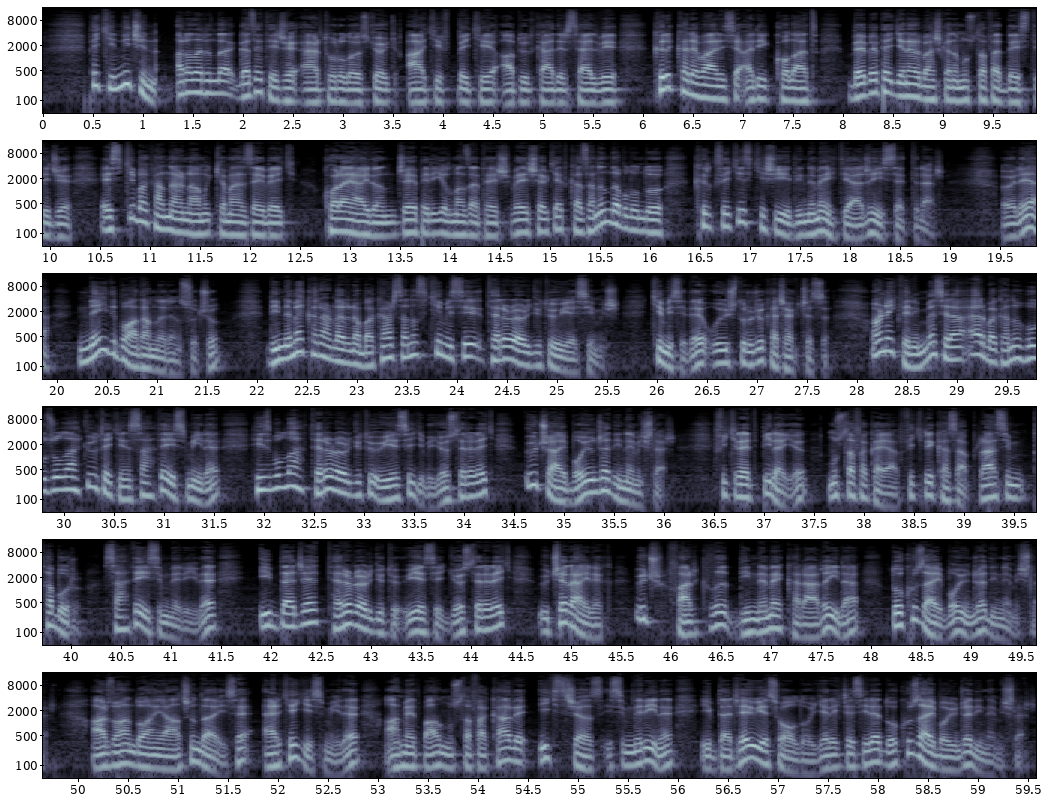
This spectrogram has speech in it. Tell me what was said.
Peki niçin aralarında gazeteci Ertuğrul Özkök, Akif Beki, Abdülkadir Selvi, Kırıkkale Valisi Ali Kolat, BBP Genel Başkanı Mustafa Destici, eski bakanlar Namık Kemal Zeybek, Koray Aydın, CHP'li Yılmaz Ateş ve Şevket Kazan'ın da bulunduğu 48 kişiyi dinleme ihtiyacı hissettiler. Öyle ya, neydi bu adamların suçu? Dinleme kararlarına bakarsanız kimisi terör örgütü üyesiymiş, kimisi de uyuşturucu kaçakçısı. Örnek vereyim mesela Erbakan'ı Huzullah Gültekin sahte ismiyle Hizbullah terör örgütü üyesi gibi göstererek 3 ay boyunca dinlemişler. Fikret Bilay'ı, Mustafa Kaya, Fikri Kasap, Rasim Tabur sahte isimleriyle İbdace terör örgütü üyesi göstererek üçer aylık üç farklı dinleme kararıyla 9 ay boyunca dinlemişler. Arzuhan Doğan Yalçın da ise erkek ismiyle Ahmet Bal, Mustafa K ve X şahıs isimleriyle İbdace üyesi olduğu gerekçesiyle 9 ay boyunca dinlemişler.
